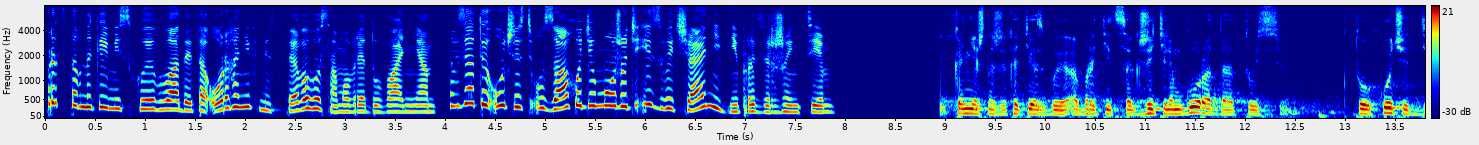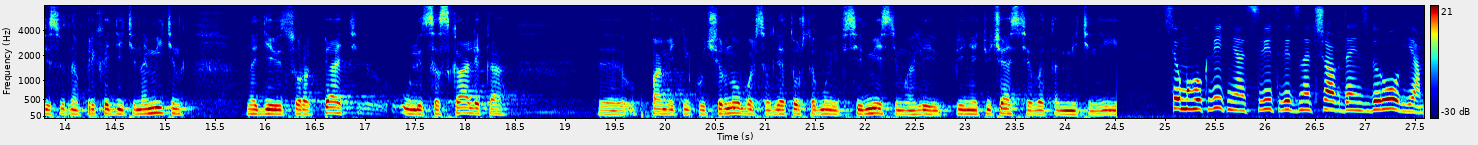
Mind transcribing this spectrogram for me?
представники міської влади та органів місцевого самоврядування. Взяти участь у заході можуть і звичайні дніпродзержинці. Конечно же, хотелось бы обратиться к жителям города, то есть кто хочет, приходите на митинг на 9.45, улица Скалика, э, к памятнику чернобыльцев, для того, чтобы мы все вместе могли принять участие в этом митинге. 7 квітня світ відзначав День здоров'я,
